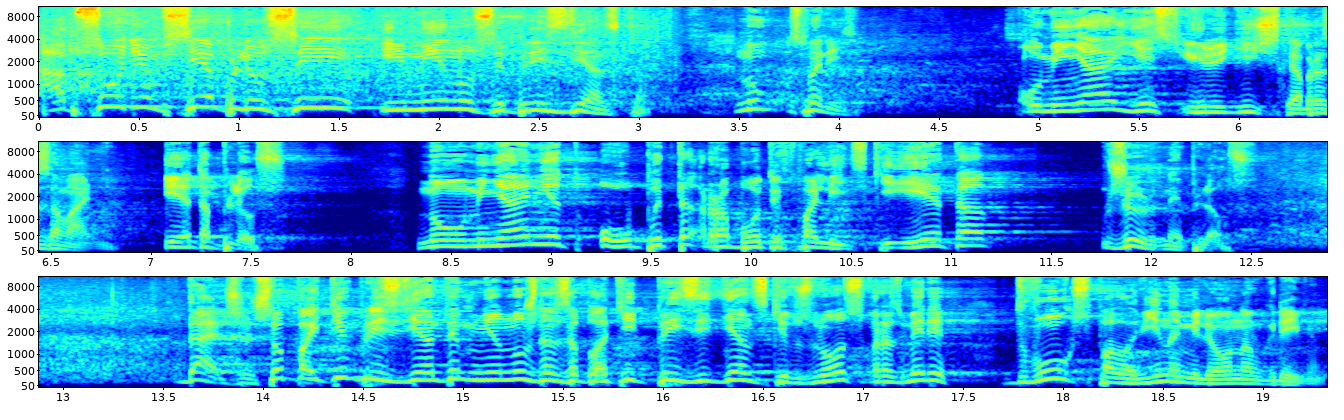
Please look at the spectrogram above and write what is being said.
Обсудим все плюсы и минусы президентства. Ну, смотрите, у меня есть юридическое образование, и это плюс. Но у меня нет опыта работы в политике, и это жирный плюс. Дальше. Чтобы пойти в президенты, мне нужно заплатить президентский взнос в размере двух с половиной миллионов гривен.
